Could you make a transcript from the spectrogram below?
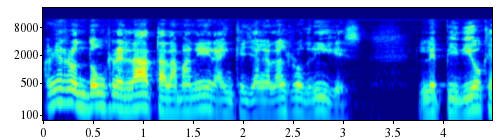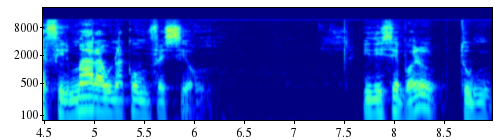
Ángel Rondón relata la manera en que Jean Alain Rodríguez le pidió que firmara una confesión. Y dice, bueno, tú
